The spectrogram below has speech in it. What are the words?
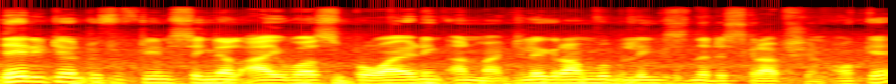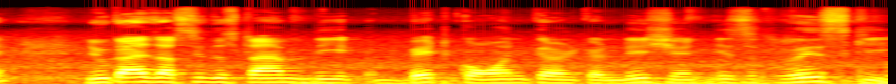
Daily 10 to 15 signal i was providing on my telegram group links in the description okay? You guys are see this time the bitcoin current condition is risky.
